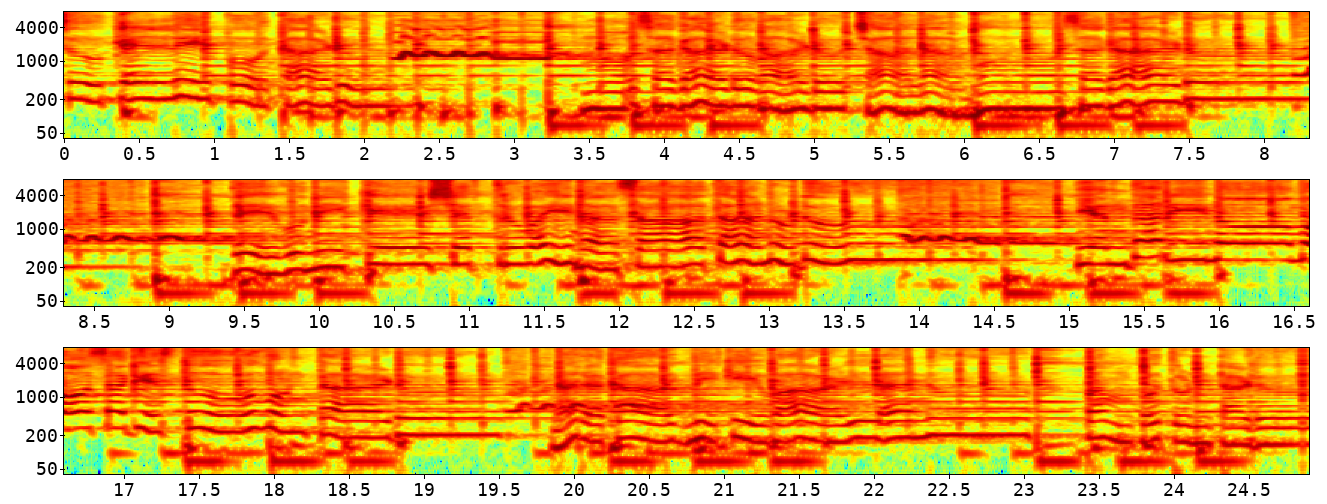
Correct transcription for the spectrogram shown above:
తీసుకెళ్ళిపోతాడు. మోసగాడు వాడు చాలా మోసగాడు. దేవునికే శత్రువైన సాతానుడు. ఎందరినో మోసగిస్తూ ఉంటాడు. నరకాగ్నికి వాళ్ళను పంపుతుంటాడు.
